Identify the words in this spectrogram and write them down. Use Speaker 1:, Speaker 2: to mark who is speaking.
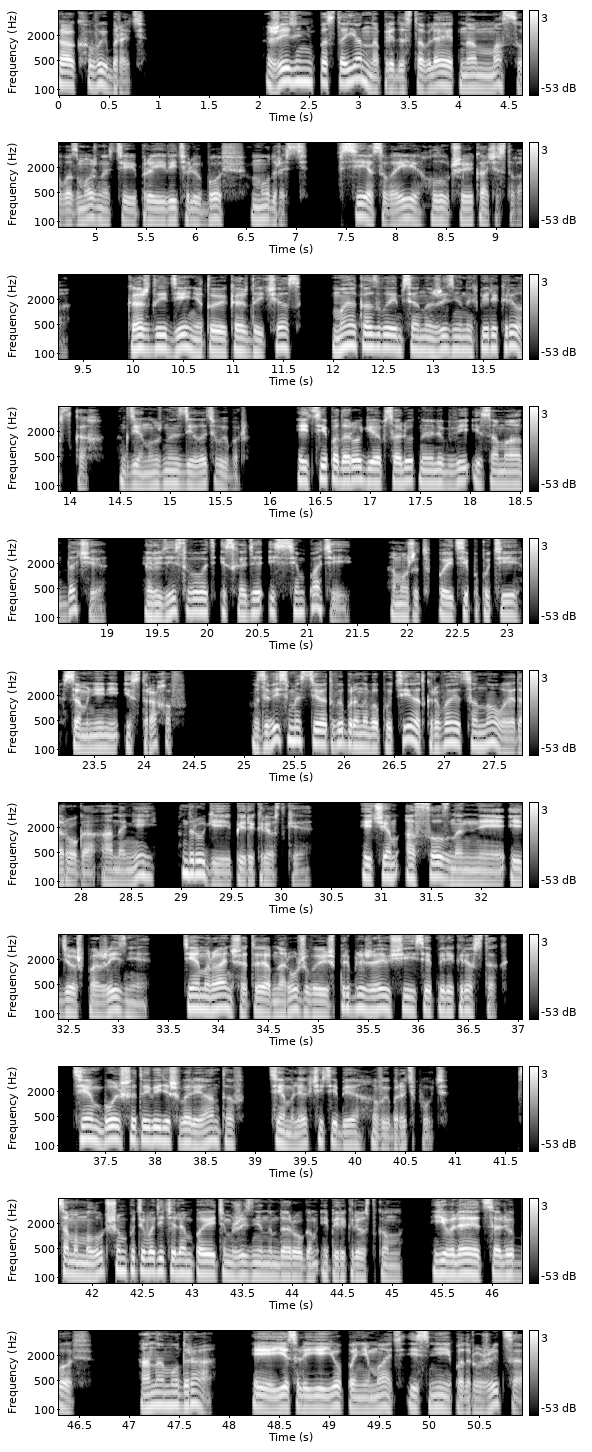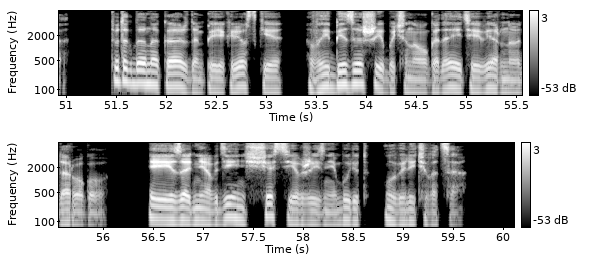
Speaker 1: Как выбрать? Жизнь постоянно предоставляет нам массу возможностей проявить любовь, мудрость, все свои лучшие качества. Каждый день, а то и каждый час мы оказываемся на жизненных перекрестках, где нужно сделать выбор. Идти по дороге абсолютной любви и самоотдачи или действовать исходя из симпатий, а может, пойти по пути сомнений и страхов? В зависимости от выбранного пути открывается новая дорога, а на ней другие перекрестки. И чем осознаннее идешь по жизни, тем раньше ты обнаруживаешь приближающийся перекресток, тем больше ты видишь вариантов, тем легче тебе выбрать путь. Самым лучшим путеводителем по этим жизненным дорогам и перекресткам является любовь. Она мудра, и если ее понимать и с ней подружиться, то тогда на каждом перекрестке вы безошибочно угадаете верную дорогу, и изо дня в день счастье в жизни будет увеличиваться.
